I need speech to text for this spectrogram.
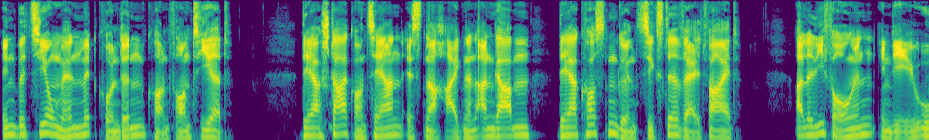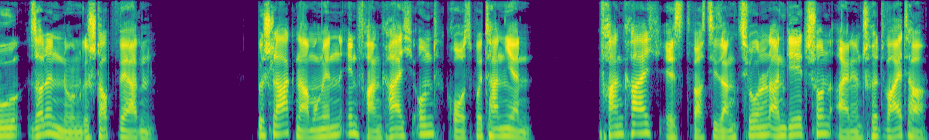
in Beziehungen mit Kunden konfrontiert. Der Stahlkonzern ist nach eigenen Angaben der kostengünstigste weltweit. Alle Lieferungen in die EU sollen nun gestoppt werden. Beschlagnahmungen in Frankreich und Großbritannien. Frankreich ist, was die Sanktionen angeht, schon einen Schritt weiter.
